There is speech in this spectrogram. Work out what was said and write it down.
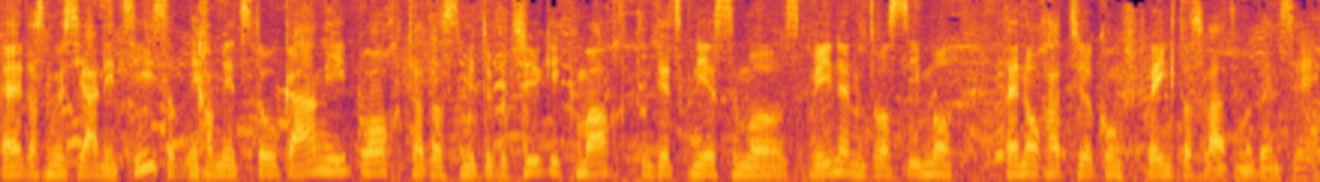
äh, das muss ja auch nicht sein, ich habe mich jetzt hier gerne eingebracht, habe das mit Überzeugung gemacht und jetzt genießen wir das Gewinnen und was immer dann noch in Zukunft bringt, das werden wir dann sehen.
